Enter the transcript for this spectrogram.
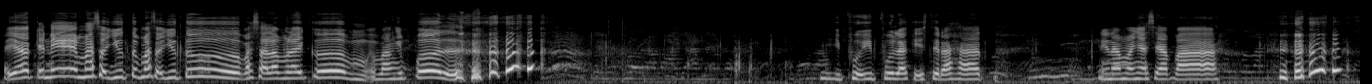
ayo kini masuk YouTube masuk YouTube assalamualaikum bang Ipul ibu-ibu lagi istirahat ini namanya siapa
